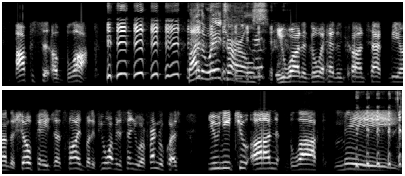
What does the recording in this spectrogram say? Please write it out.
opposite of block. By the way, Charles. You want to go ahead and contact me on the show page, that's fine. But if you want me to send you a friend request, you need to unblock me.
